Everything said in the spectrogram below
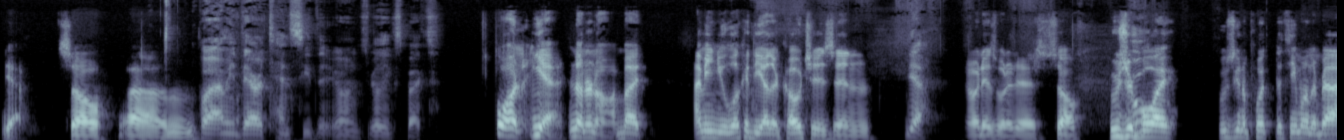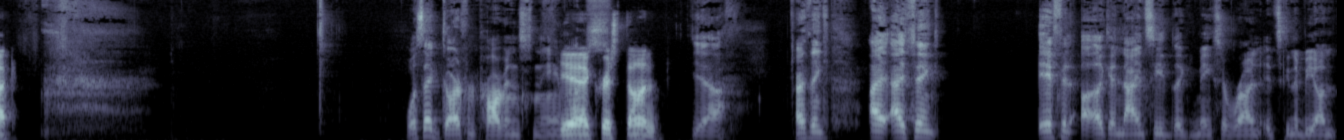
Yeah. So, um, But I mean, they're a 10 seed that you don't really expect. well, yeah, no, no, no. But I mean, you look at the other coaches, and Yeah. No, it is what it is. So, who's your Who- boy? Who's gonna put the team on their back? What's that guard from Providence name? Yeah, I'm Kris Dunn. Yeah, I think I I think if an uh, like a nine seed like makes a run, it's gonna be on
